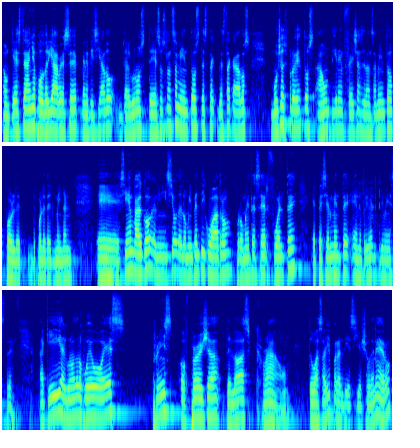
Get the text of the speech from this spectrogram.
Aunque este año podría haberse beneficiado de algunos de esos lanzamientos desta- destacados, muchos proyectos aún tienen fechas de lanzamiento por, de- por determinar. Eh, sin embargo, el inicio del 2024 promete ser fuerte, especialmente en el primer trimestre. Aquí algunos de los juegos es Prince of Persia, The Lost Crown. Esto va a salir para el 18 de enero.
